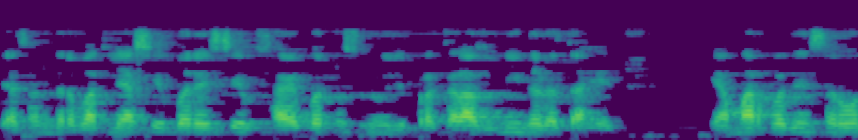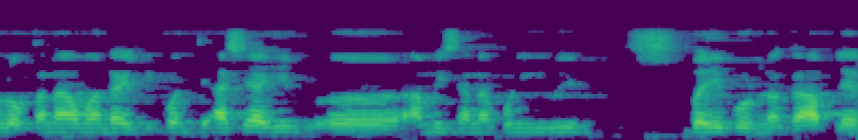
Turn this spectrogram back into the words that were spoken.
त्या संदर्भातले असे बरेचसे सायबर फसवणुकीचे प्रकार अजूनही घडत आहेत. या मार्फत सर्व लोकांना आव्हान राहील की कोणते अशाही अं, आमिषांना कोणीही बळी पडू नका. आपल्या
